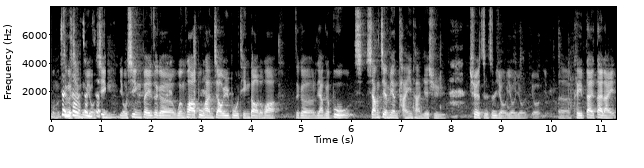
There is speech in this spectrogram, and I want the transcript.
我们这个节目有幸有幸被这个文化部和教育部听到的话，这个两个部相见面谈一谈，也许确实是有有有有呃，可以带带来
